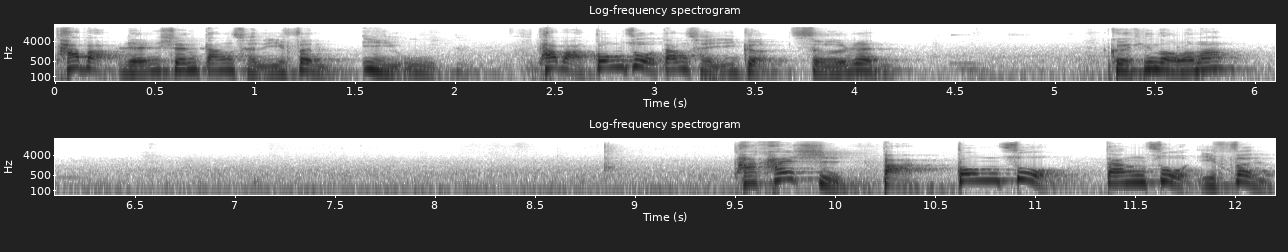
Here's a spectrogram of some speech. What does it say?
他把人生当成一份义务，他把工作当成一个责任。各位听懂了吗？他开始把工作当做一份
